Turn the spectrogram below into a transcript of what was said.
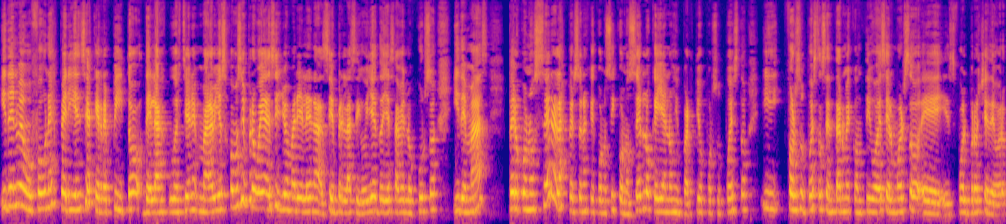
Y de nuevo, fue una experiencia que, repito, de las cuestiones maravillosas. Como siempre voy a decir yo, María Elena, siempre la sigo yendo, ya saben los cursos y demás. Pero conocer a las personas que conocí, conocer lo que ella nos impartió, por supuesto, y por supuesto sentarme contigo a ese almuerzo eh, fue el broche de oro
